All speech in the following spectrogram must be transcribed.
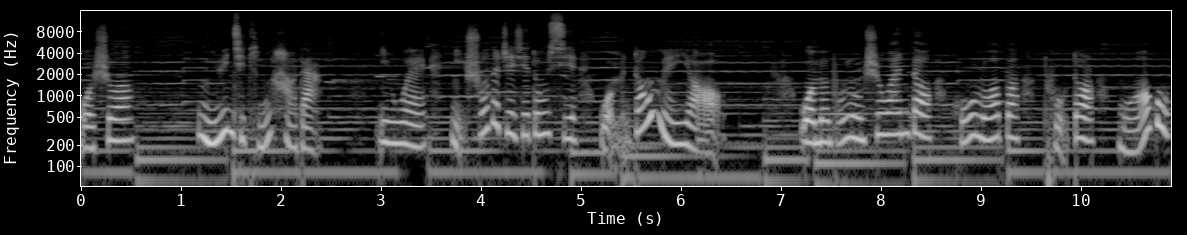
我说：“你运气挺好的，因为你说的这些东西我们都没有。我们不用吃豌豆、胡萝卜、土豆、蘑菇，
